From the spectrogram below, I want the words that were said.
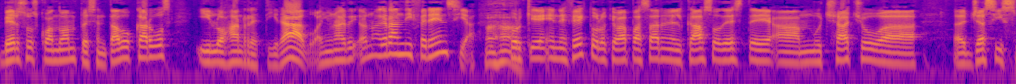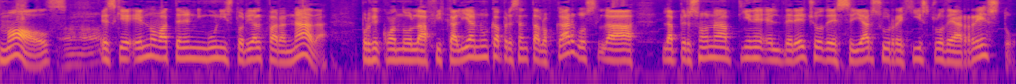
versus cuando han presentado cargos y los han retirado. Hay una, una gran diferencia. Ajá. Porque en efecto lo que va a pasar en el caso de este ah, muchacho ah, ah, Jesse Smalls es que él no va a tener ningún historial para nada. Porque cuando la fiscalía nunca presenta los cargos, la, la persona tiene el derecho de sellar su registro de arresto.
